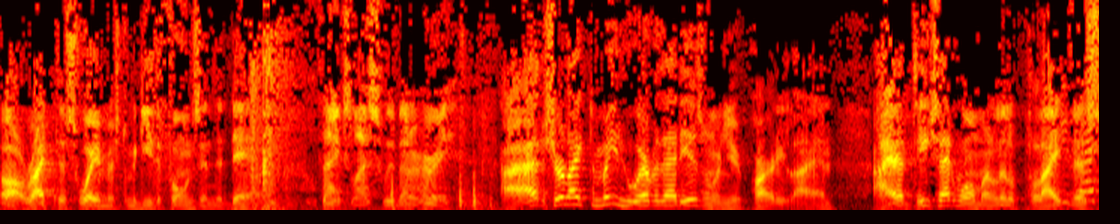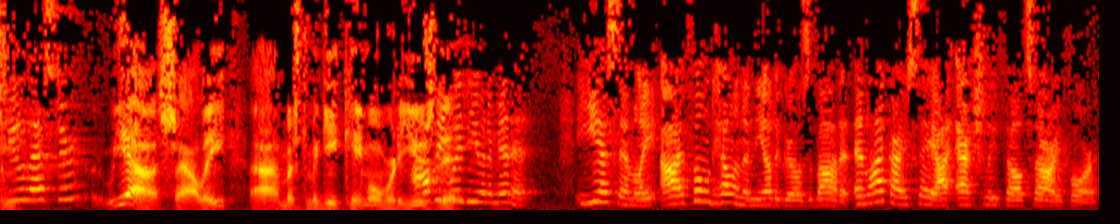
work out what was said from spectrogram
Oh, right this way, Mr. McGee. The phone's in the den. Thanks, Les. We better hurry. I'd sure like to meet whoever that is on your party line. I had to teach that woman a little politeness. Is that and... you, Lester? Yeah, Sally. Uh, Mr. McGee came over to use I'll be the. with you in a minute. Yes, Emily. I phoned Helen and the other girls about it, and like I say, I actually felt sorry for her.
